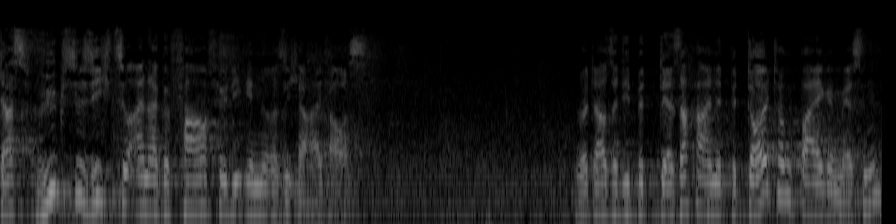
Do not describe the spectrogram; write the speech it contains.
das wüchse sich zu einer Gefahr für die innere Sicherheit aus wird also die, der Sache eine Bedeutung beigemessen,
